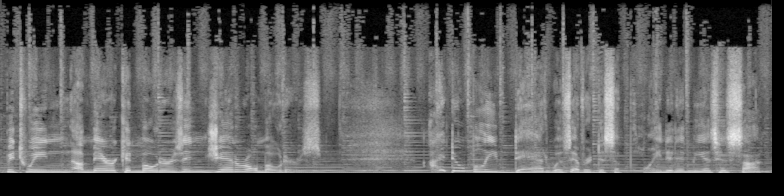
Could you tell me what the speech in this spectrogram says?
between American Motors and General Motors. I don't believe Dad was ever disappointed in me as his son,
